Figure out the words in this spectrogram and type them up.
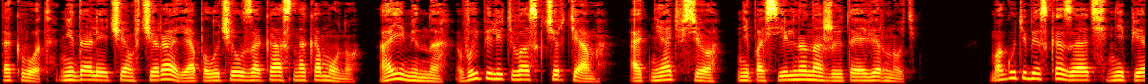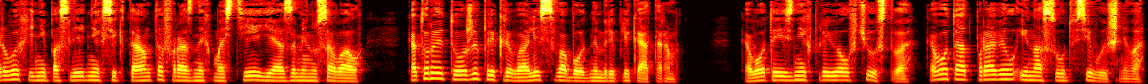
Так вот, не далее, чем вчера, я получил заказ на коммуну, а именно, выпилить вас к чертям, Отнять все, непосильно нажитое вернуть. Могу тебе сказать, не первых и не последних сектантов разных мастей я заминусовал, которые тоже прикрывались свободным репликатором. Кого-то из них привел в чувство, кого-то отправил и на суд Всевышнего.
